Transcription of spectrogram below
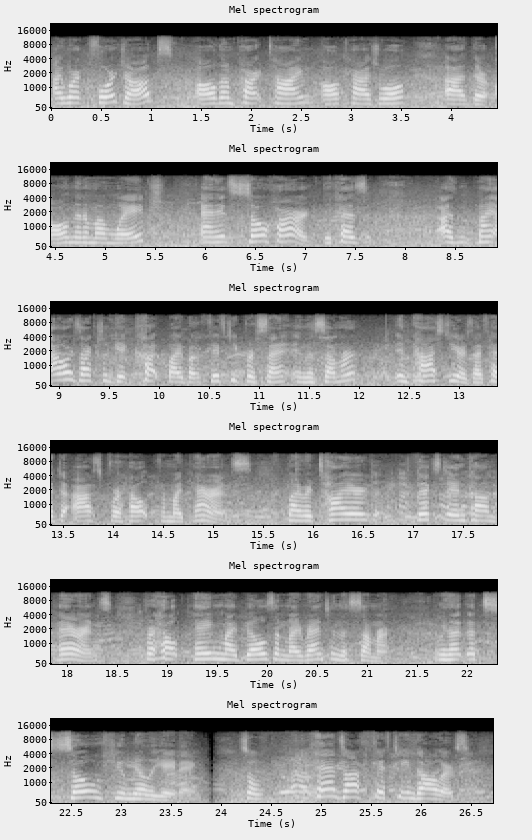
I work four jobs, all of them part-time, all casual. Uh, they're all minimum wage. And it's so hard because I, my hours actually get cut by about 50% in the summer. In past years, I've had to ask for help from my parents, my retired fixed income parents, for help paying my bills and my rent in the summer. I mean, that, that's so humiliating. So hands off $15.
